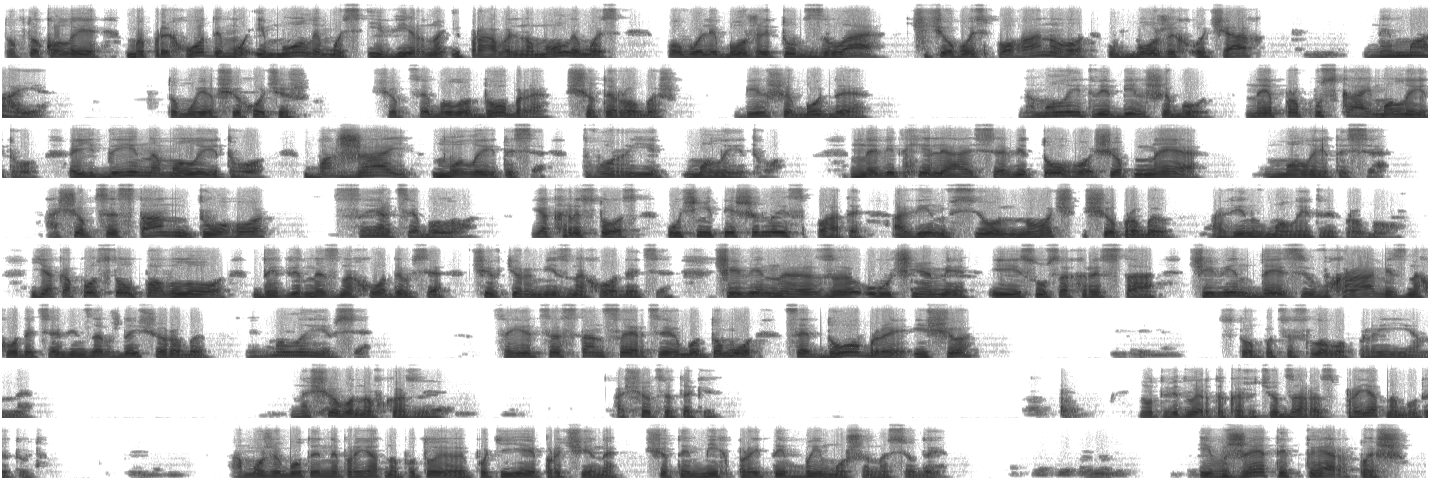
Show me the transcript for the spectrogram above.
Тобто, коли ми приходимо і молимось, і вірно, і правильно молимось, по волі Божої тут зла чи чогось поганого в Божих очах немає. Тому якщо хочеш, щоб це було добре, що ти робиш, більше буде. На молитві більше будь. Не пропускай молитву, йди на молитву, бажай молитися, твори молитву. Не відхиляйся від того, щоб не молитися, а щоб це стан твого серця було. Як Христос, учні пішли спати, а Він всю ніч що пробив? А Він в молитві пробув. Як апостол Павло, де б він не знаходився, чи в тюрмі знаходиться, чи він е, з учнями Ісуса Христа, чи він десь в храмі знаходиться, він завжди що робив? Він молився. Це, це стан серця його. Тому це добре і що? Стоп, це слово приємне. На що воно вказує? А що це таке? Ну от відверто кажучи, от зараз приємно бути тут. А може бути неприємно по, тої, по тієї причини, що ти міг прийти вимушено сюди. І вже ти терпиш.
